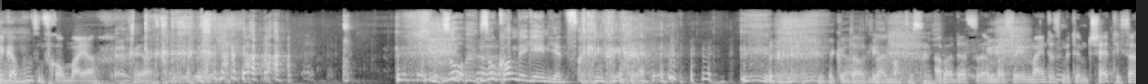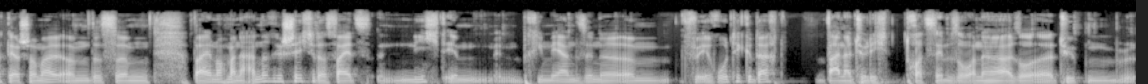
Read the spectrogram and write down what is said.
Schicker Busen, Frau Meier. Ja. So, so komm, wir gehen jetzt. ja, okay. Nein, mach das nicht. Aber das, ähm, was du eben meintest mit dem Chat, ich sagte ja schon mal, ähm, das ähm, war ja nochmal eine andere Geschichte. Das war jetzt nicht im, im primären Sinne für Erotik gedacht, war natürlich trotzdem so, ne? Also äh, Typen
